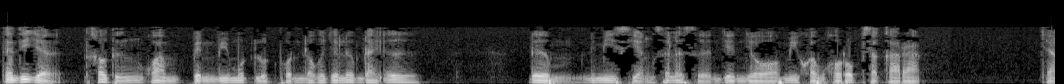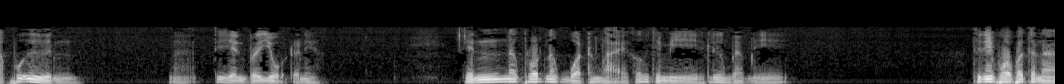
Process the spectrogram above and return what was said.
แทนที่จะเข้าถึงความเป็นวิมุตต์หลุดพ้น เราก็จะเริ่มได้ เออ เดิมนี่มีเสียงสรรเสริญเย็นยอมีความเคารพสักการะ จากผู้อื่นนะที่เห็นประโยชน์แล้วเนี่ย เห็นนักพรตนักบวชทั้งหลายเขาก็จะมีเรื่องแบบนี้ ทีนี้พอพัฒนา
